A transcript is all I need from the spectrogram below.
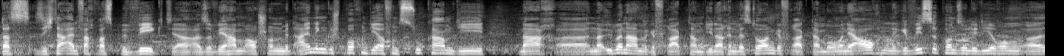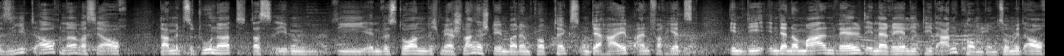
dass sich da einfach was bewegt. Ja? Also wir haben auch schon mit einigen gesprochen, die auf uns zukamen, die nach äh, einer Übernahme gefragt haben, die nach Investoren gefragt haben, wo man ja auch eine gewisse Konsolidierung äh, sieht, auch, ne? was ja auch damit zu tun hat, dass eben die Investoren nicht mehr Schlange stehen bei den PropTechs und der Hype einfach jetzt in, die, in der normalen Welt, in der Realität ankommt und somit auch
